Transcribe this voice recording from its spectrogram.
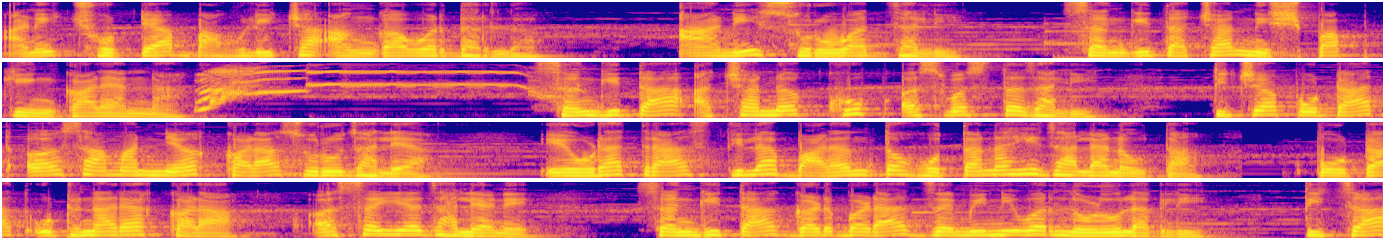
आणि छोट्या बाहुलीच्या अंगावर धरलं आणि सुरुवात झाली संगीताच्या निष्पाप किंकाळ्यांना. संगीता अचानक खूप अस्वस्थ झाली. तिच्या पोटात असामान्य कळा सुरू झाल्या. एवढा त्रास तिला बाळंत होतानाही झाला नव्हता. पोटात उठणाऱ्या कळा असह्य झाल्याने संगीता गडबडा जमिनीवर लोळू लागली. तिचा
